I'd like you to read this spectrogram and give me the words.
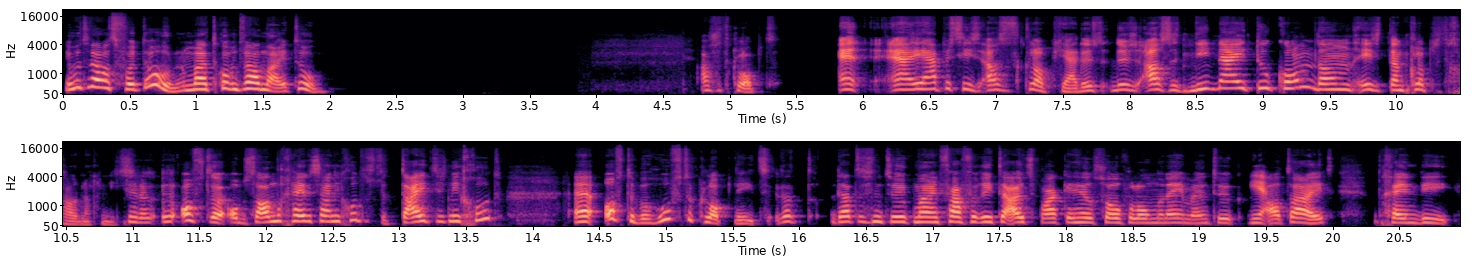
je moet wel wat voor doen, maar het komt wel naar je toe. Als het klopt. En ja, precies, als het klopt, ja. Dus, dus als het niet naar je toe komt, dan, is, dan klopt het gewoon nog niet. Of de omstandigheden zijn niet goed, of de tijd is niet goed, eh, of de behoefte klopt niet. Dat, dat is natuurlijk mijn favoriete uitspraak in heel zoveel ondernemen, natuurlijk Ja. altijd. Degene die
